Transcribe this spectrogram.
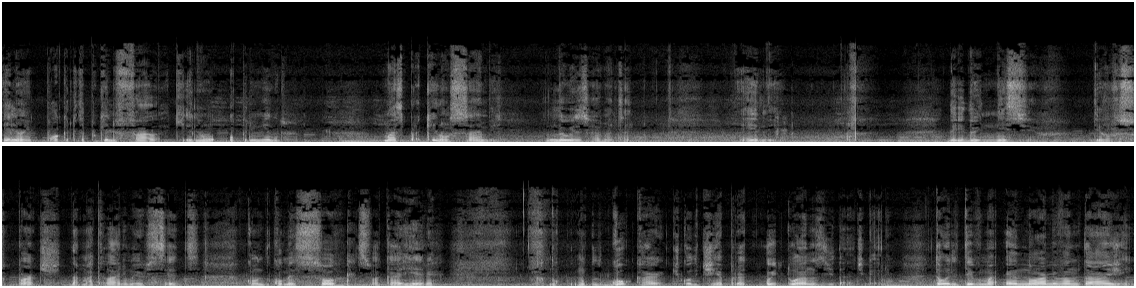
Ele é um hipócrita porque ele fala que ele é um oprimido. Mas para quem não sabe, Lewis Hamilton, ele desde o início teve o suporte da McLaren Mercedes quando começou a sua carreira no, no go-kart, quando tinha 8 anos de idade, cara. Então ele teve uma enorme vantagem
